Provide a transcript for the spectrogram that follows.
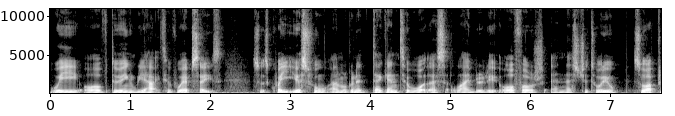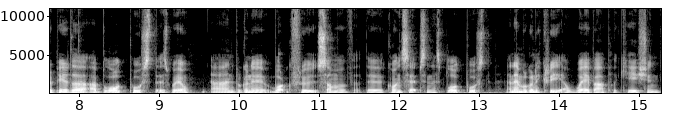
way of doing reactive websites. So it's quite useful and we're going to dig into what this library offers in this tutorial. So I've prepared a, a blog post as well and we're going to work through some of the concepts in this blog post and then we're going to create a web application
